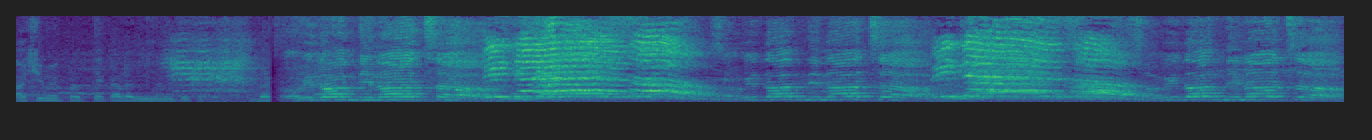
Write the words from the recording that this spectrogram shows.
अशी मी प्रत्येकाला विनंती करेन. संविधान दिनाचा. संविधान दिनाचा. संविधान दिनाचा.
